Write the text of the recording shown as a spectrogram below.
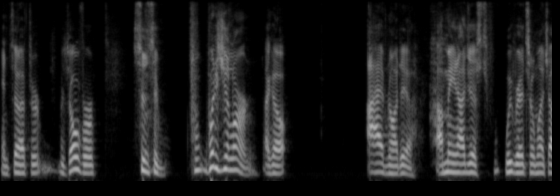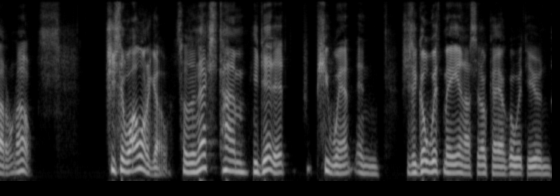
And so after it was over, Susan said, "What did you learn?" I go, "I have no idea. I mean, I just we read so much, I don't know." She said, "Well, I want to go." So the next time he did it, she went and she said, "Go with me," and I said, "Okay, I'll go with you." And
